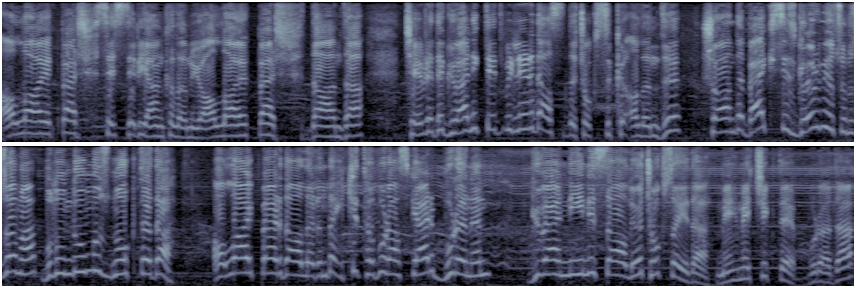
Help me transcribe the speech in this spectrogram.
Allahu Ekber sesleri yankılanıyor. Allahu Ekber dağında. Çevrede güvenlik tedbirleri de aslında çok sıkı alındı. Şu anda belki siz görmüyorsunuz ama bulunduğumuz noktada Allahu Ekber dağlarında iki tabur asker buranın güvenliğini sağlıyor. Çok sayıda Mehmetçik de burada.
